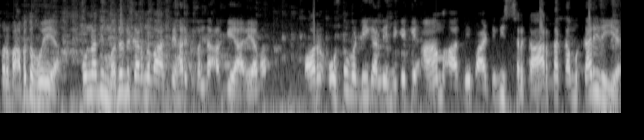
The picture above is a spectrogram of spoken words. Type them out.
ਪ੍ਰਭਾਵਿਤ ਹੋਏ ਆ, ਉਹਨਾਂ ਦੀ ਮਦਦ ਕਰਨ ਵਾਸਤੇ ਹਰ ਇੱਕ ਬੰਦਾ ਅੱਗੇ ਆ ਰਿਹਾ ਵਾ। ਔਰ ਉਸ ਤੋਂ ਵੱਡੀ ਗੱਲ ਇਹ ਹੈ ਕਿ ਆਮ ਆਦਮੀ ਪਾਰਟੀ ਦੀ ਸਰਕਾਰ ਤਾਂ ਕੰਮ ਕਰ ਹੀ ਰਹੀ ਹੈ।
